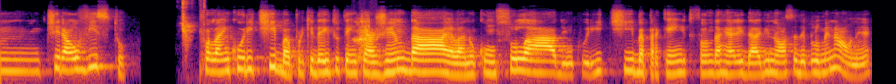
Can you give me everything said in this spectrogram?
um, tirar o visto foi lá em Curitiba, porque daí tu tem que agendar, é lá no consulado, em Curitiba, para quem tu falando da realidade nossa de Blumenau, né?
